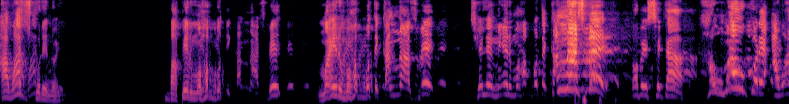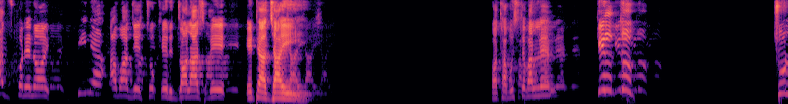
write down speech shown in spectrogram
আওয়াজ করে নয়। বাপের মহব্বতে কান্না আসবে, মায়ের মহব্বতে কান্না আসবে, ছেলে মেয়ের মহব্বতে কান্না আসবে। তবে সেটা হাউমাউ করে আওয়াজ করে নয়, বিনা আওয়াজে চোখের জল আসবে, এটা যাই। কথা বুঝতে পারলেন? কিন্তু চুল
